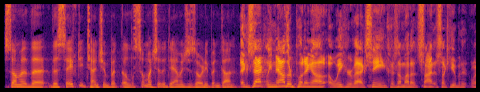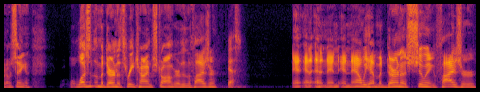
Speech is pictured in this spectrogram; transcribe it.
some of the, the safety tension, but the, so much of the damage has already been done. Exactly. Now they're putting out a weaker vaccine because I'm not a scientist like you, but what I'm saying wasn't the Moderna three times stronger than the Pfizer? Yes. And, and, and, and now we have Moderna suing Pfizer,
